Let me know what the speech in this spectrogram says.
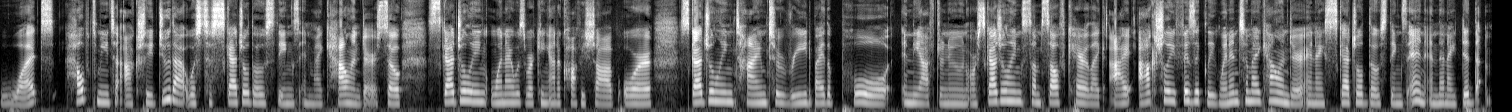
what helped me to actually do that was to schedule those things in my calendar. So, scheduling when I was working at a coffee shop, or scheduling time to read by the pool in the afternoon, or scheduling some self care. Like, I actually physically went into my calendar and I scheduled those things in, and then I did them.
